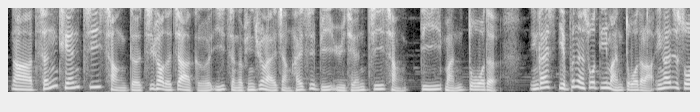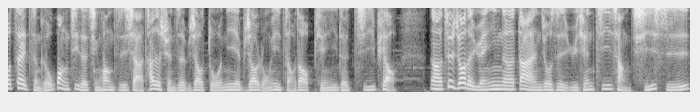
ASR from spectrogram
那成田机场的机票的价格，以整个平均来讲，还是比羽田机场低蛮多的。应该也不能说低蛮多的啦，应该是说在整个旺季的情况之下，它的选择比较多，你也比较容易找到便宜的机票。那最主要的原因呢，当然就是羽田机场其实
